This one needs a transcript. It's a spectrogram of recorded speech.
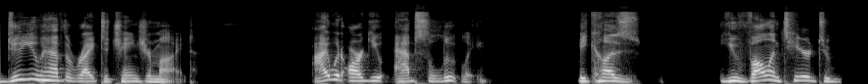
Do you have the right to change your mind? I would argue absolutely because you volunteered to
